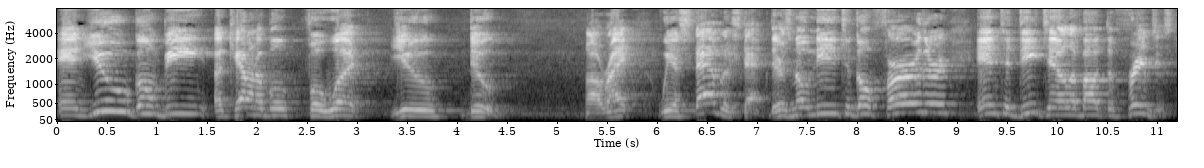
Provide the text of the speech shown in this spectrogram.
And you going to be accountable for what you do. All right? We established that. There's no need to go further into detail about the fringes.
